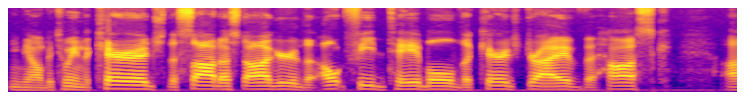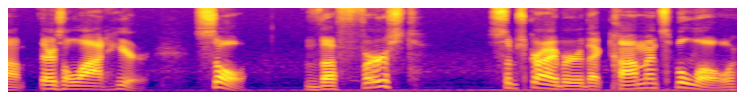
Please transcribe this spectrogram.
you know, between the carriage, the sawdust auger, the outfeed table, the carriage drive, the husk, um, there's a lot here. So the first subscriber that comments below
